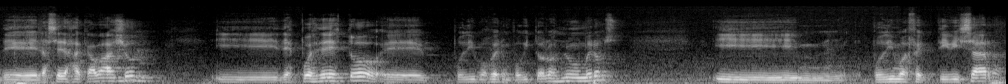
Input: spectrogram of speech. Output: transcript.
de las eras a caballo. Y después de esto eh, pudimos ver un poquito los números y mm, pudimos efectivizar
